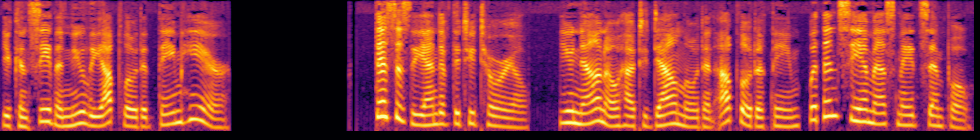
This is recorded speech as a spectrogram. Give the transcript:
You can see the newly uploaded theme here. This is the end of the tutorial. You now know how to download and upload a theme within CMS Made Simple.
